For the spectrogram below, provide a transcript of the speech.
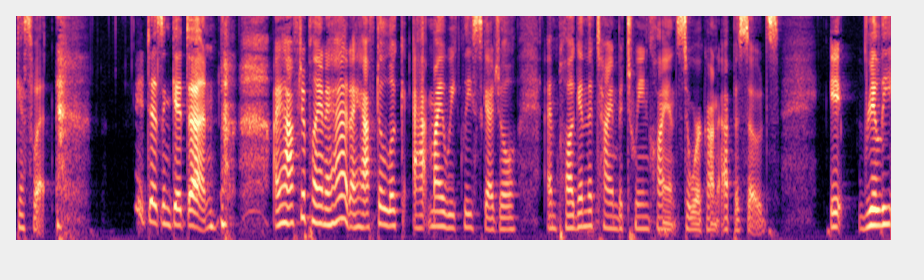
guess what? it doesn't get done. I have to plan ahead. I have to look at my weekly schedule and plug in the time between clients to work on episodes. It really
